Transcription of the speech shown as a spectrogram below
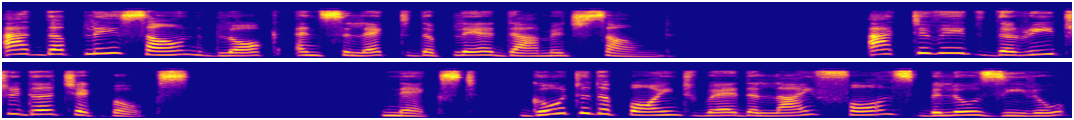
add the play sound block and select the player damage sound. Activate the retrigger checkbox. Next, go to the point where the life falls below zero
